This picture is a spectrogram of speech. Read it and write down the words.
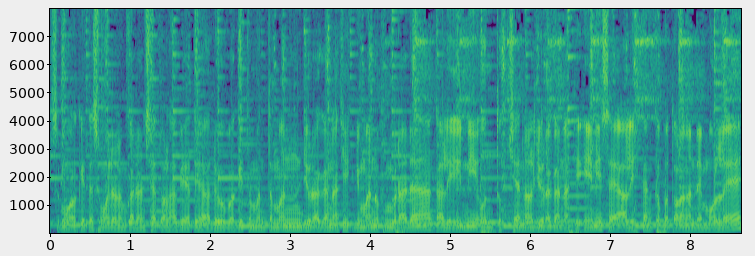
Semoga kita semua dalam keadaan sehat walafiat ya. Aduh bagi teman-teman Juragan Akik di mana pun berada Kali ini untuk channel Juragan Akik ini Saya alihkan ke petualangan Demole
